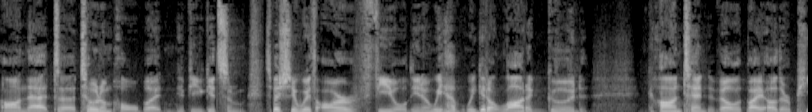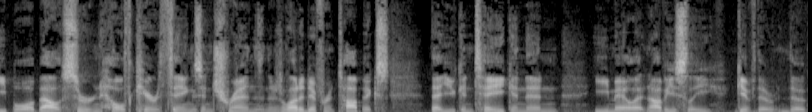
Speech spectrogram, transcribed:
on that uh, totem pole, but if you get some, especially with our field, you know, we have we get a lot of good content developed by other people about certain healthcare things and trends, and there's a lot of different topics that you can take and then email it, and obviously give the the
